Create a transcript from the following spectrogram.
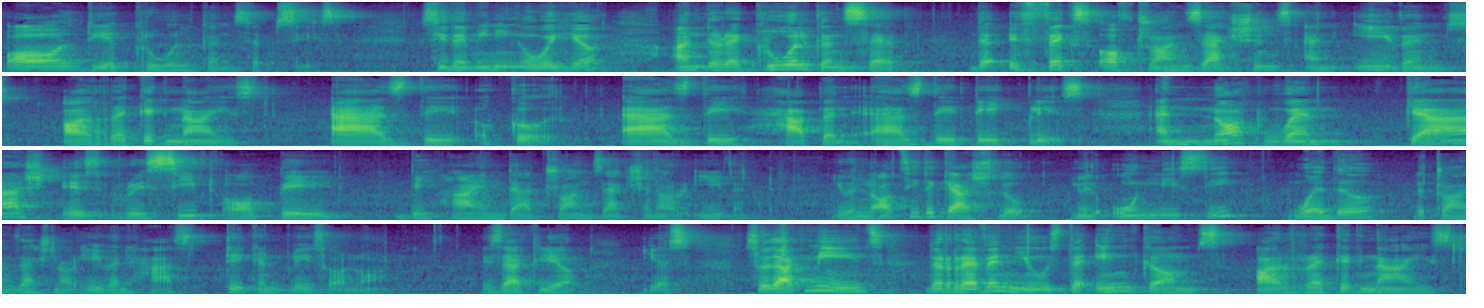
all the accrual concept says. See the meaning over here? Under accrual concept, the effects of transactions and events are recognized as they occur, as they happen, as they take place, and not when cash is received or paid behind that transaction or event. You will not see the cash flow, you will only see whether the transaction or event has taken place or not. Is that clear? Yes. So that means the revenues, the incomes are recognized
